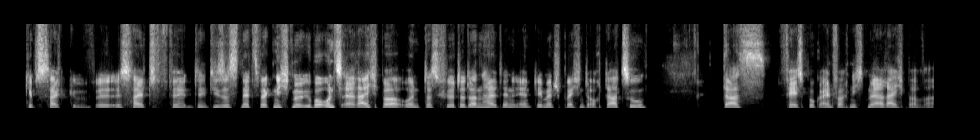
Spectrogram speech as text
gibt's halt, ist halt dieses Netzwerk nicht mehr über uns erreichbar. Und das führte dann halt dementsprechend auch dazu, dass Facebook einfach nicht mehr erreichbar war.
